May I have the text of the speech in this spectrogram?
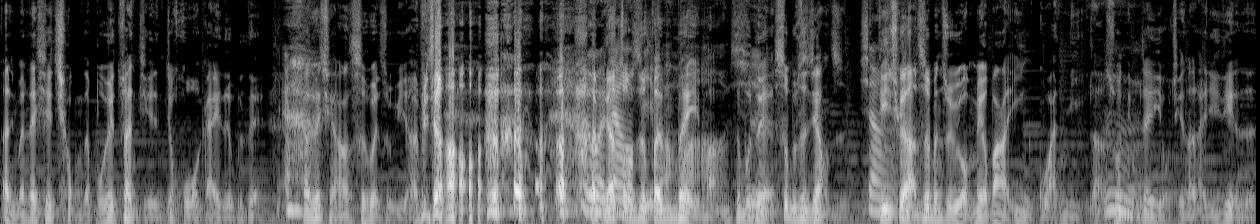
那你们那些穷的不会赚钱，你就活该，对不对？感觉好像社会主义还比较好，还比较重视分配嘛，对不对？是不是这样子？的确啊，资本主义我没有办法硬管你了，说你们这些有钱的台积电人，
